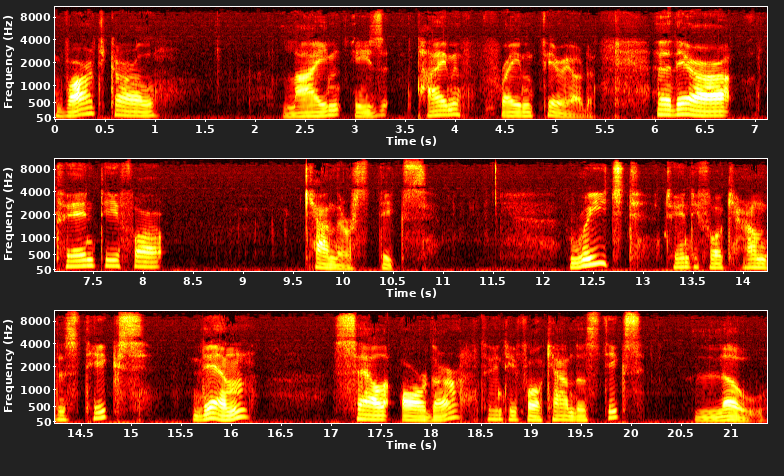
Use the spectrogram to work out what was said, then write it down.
Vertical line is time frame period. Uh, there are 24 candlesticks. Reached 24 candlesticks, then sell order 24 candlesticks low.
